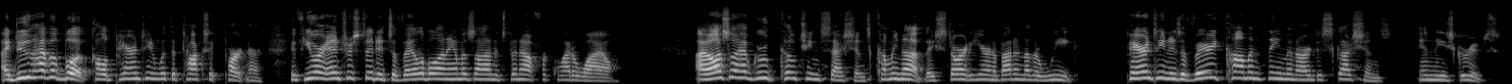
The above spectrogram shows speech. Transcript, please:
I do have a book called Parenting with a Toxic Partner. If you are interested, it's available on Amazon. It's been out for quite a while. I also have group coaching sessions coming up. They start here in about another week. Parenting is a very common theme in our discussions in these groups.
